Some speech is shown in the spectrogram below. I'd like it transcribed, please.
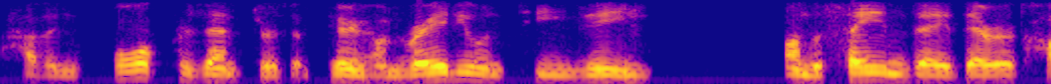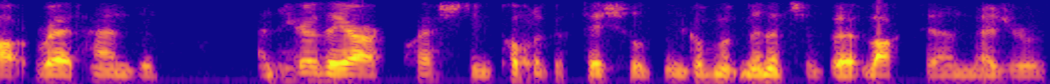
having four presenters appearing on radio and TV on the same day they're caught red-handed, and here they are questioning public officials and government ministers about lockdown measures.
